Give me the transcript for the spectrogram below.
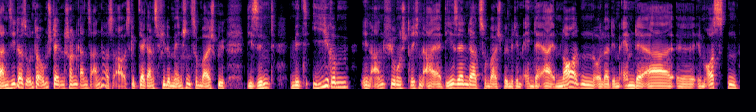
dann sieht das unter Umständen schon ganz anders aus. Es gibt ja ganz viele Menschen zum Beispiel, die sind mit ihrem, in Anführungsstrichen, ARD-Sender, zum Beispiel mit dem NDR im Norden oder dem MDR äh, im Osten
